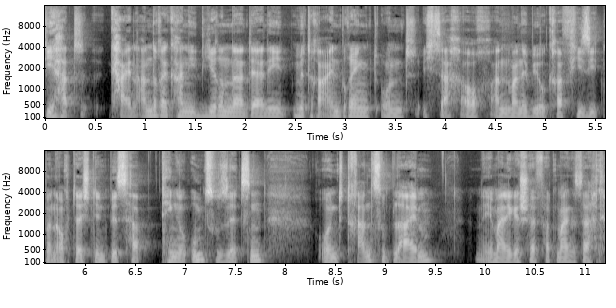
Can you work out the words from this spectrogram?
die hat kein anderer Kandidierender, der die mit reinbringt. Und ich sage auch, an meiner Biografie sieht man auch, dass ich den Biss habe, Dinge umzusetzen und dran zu bleiben. Ein ehemaliger Chef hat mal gesagt,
